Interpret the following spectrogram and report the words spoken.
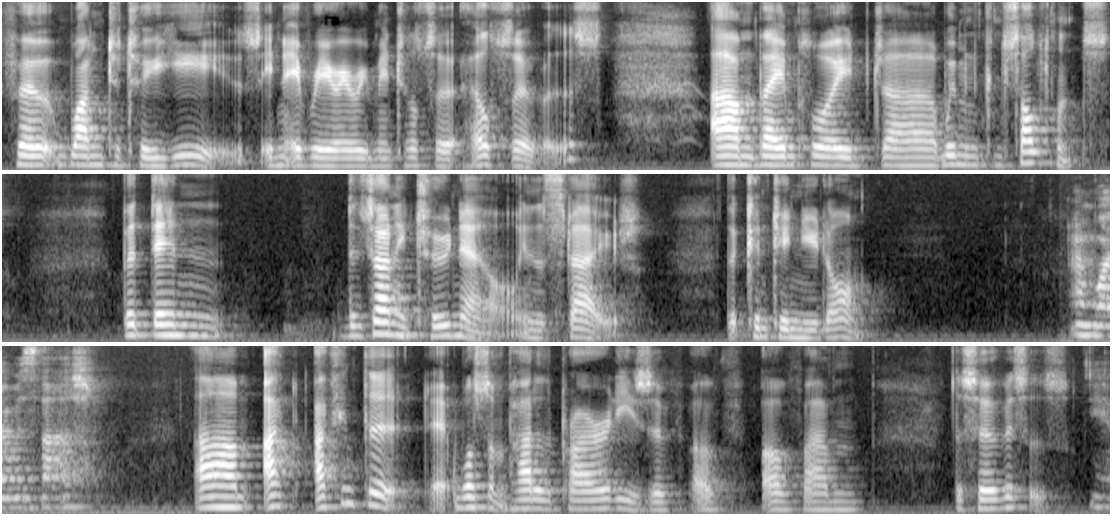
for one to two years in every area mental health service, um, they employed uh, women consultants, but then there's only two now in the state that continued on. And why was that? Um, I, I think that it wasn't part of the priorities of, of, of um, the services. Yeah.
